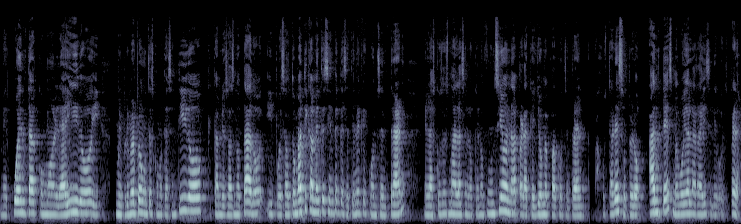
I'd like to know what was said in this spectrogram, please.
me cuenta cómo le ha ido y mi primera pregunta es cómo te has sentido, qué cambios has notado y pues automáticamente sienten que se tiene que concentrar en las cosas malas, en lo que no funciona, para que yo me pueda concentrar en ajustar eso. Pero antes me voy a la raíz y le digo, espera,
